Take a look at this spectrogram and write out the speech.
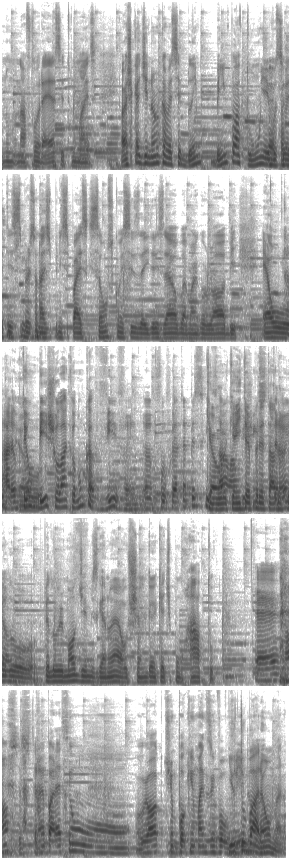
num- na floresta e tudo mais. Eu acho que a dinâmica vai ser bem, bem Platum. E aí É, você vai ter esses personagens principais que são os conhecidos aí, Idris Elba, Margot Robbie. É o... Cara, é tem um o- bicho lá que eu nunca vi, velho. Eu fui, fui até pesquisar. Que é, o, lá, que é um interpretado estranho. pelo, pelo irmão do James Gunn, não é? O Shangan, que é tipo um rato. É, nossa, estranho. Parece um Rocket um pouquinho mais E desenvolvido. o tubarão, mano.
